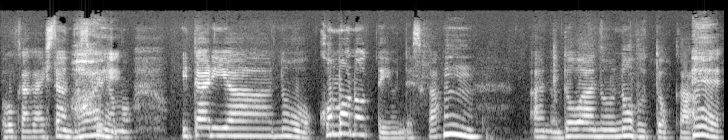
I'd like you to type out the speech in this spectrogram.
お伺いしたんですけども、はい、イタリアの小物っていうんですか、うん、あのドアのノブとか、ええ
